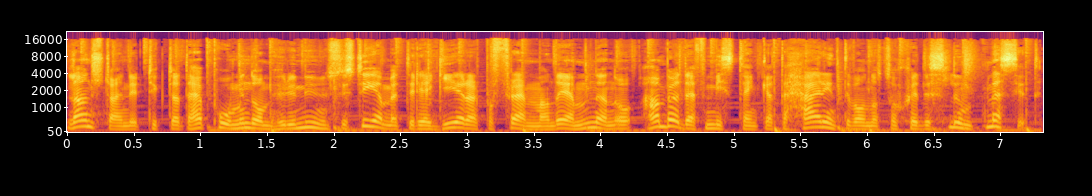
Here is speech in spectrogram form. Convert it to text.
Landsteiner tyckte att det här påminde om hur immunsystemet reagerar på främmande ämnen och han började därför misstänka att det här inte var något som skedde slumpmässigt,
